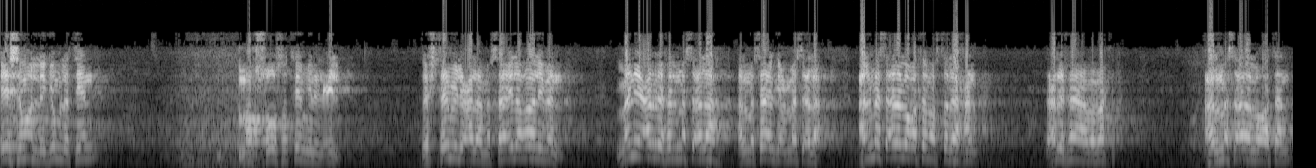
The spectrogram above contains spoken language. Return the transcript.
اسم لجملة مخصوصة من العلم تشتمل على مسائل غالبا. من يعرف المسألة؟ المسائل جمع مسألة. المسألة لغة واصطلاحا تعرفها يا أبا بكر؟ المسألة لغة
